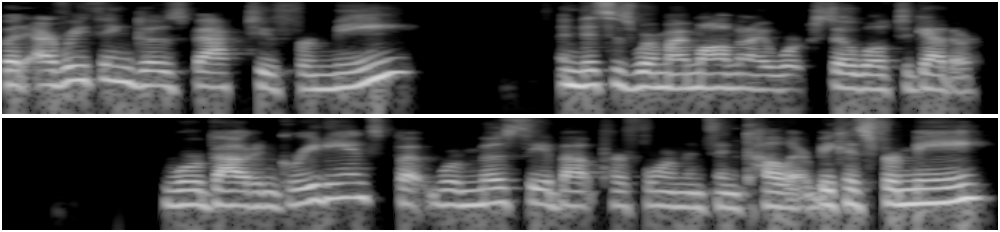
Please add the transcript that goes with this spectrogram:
But everything goes back to, for me, and this is where my mom and I work so well together. We're about ingredients, but we're mostly about performance and color. Because for me,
